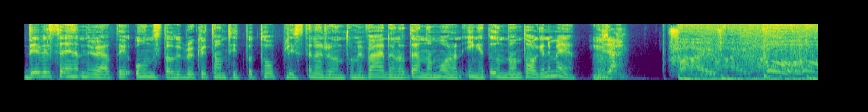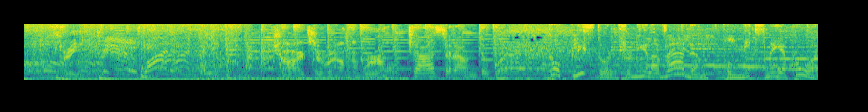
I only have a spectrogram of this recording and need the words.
Det vill säga nu är att det är onsdag, då brukar vi ta en titt på topplistorna runt om i världen och denna morgon inget undantag. Är ni med? Ja. Five, three, charts around the world. Charts around the world. Topplistor från hela världen på Mix Megapol.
